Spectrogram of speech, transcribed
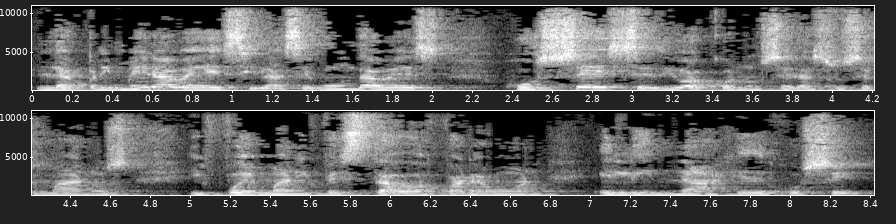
la primera vez y la segunda vez José se dio a conocer a sus hermanos y fue manifestado a Faraón el linaje de José.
